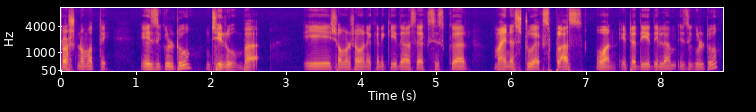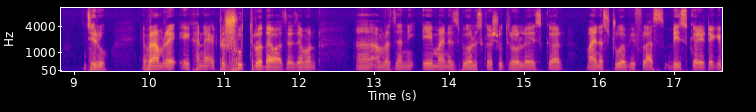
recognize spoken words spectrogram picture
প্রশ্ন মতে A is equal to zero বা এ সমান সমান এখানে কি দেওয়া আছে? X square minus two X plus one এটা দিয়ে দিলাম ইজ ইকুয়াল টু জিরো এবার আমরা এখানে একটা সূত্র দেওয়া যায়, যেমন আমরা জানি A minus B whole square সূত্র হলো A square minus two A B plus B square এটাকে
